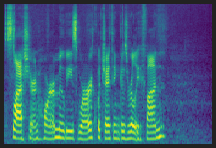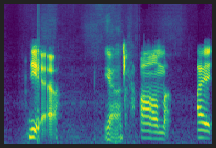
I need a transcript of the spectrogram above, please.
slasher and horror movies work which I think is really fun. Yeah. Yeah. Um, I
